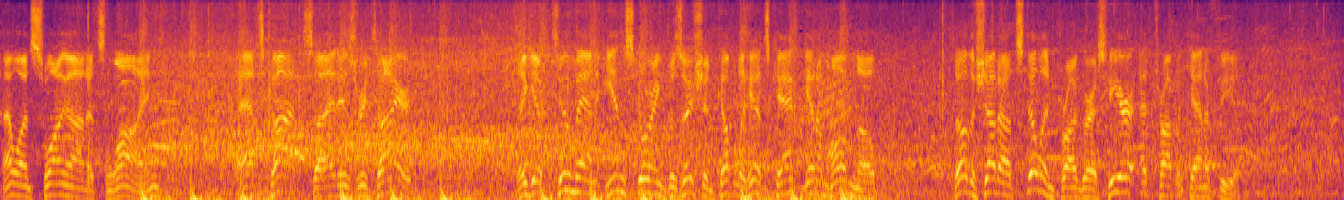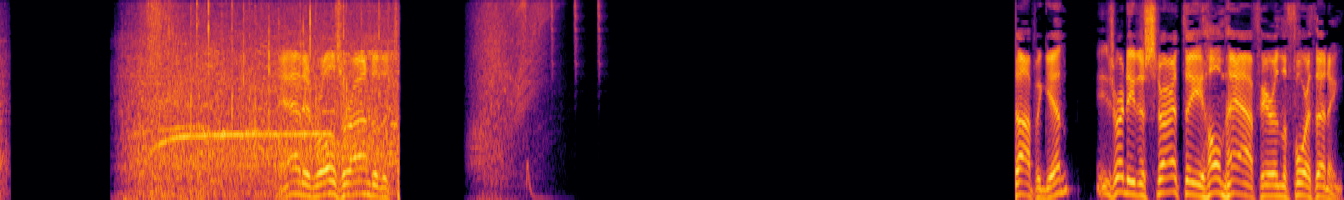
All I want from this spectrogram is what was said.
That one swung on its line. That's caught. Side is retired. They give two men in scoring position. Couple of hits. Can't get them home, though. So the shutout still in progress here at Tropicana Field. And it rolls around to the top again. He's ready to start the home half here in the fourth inning.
